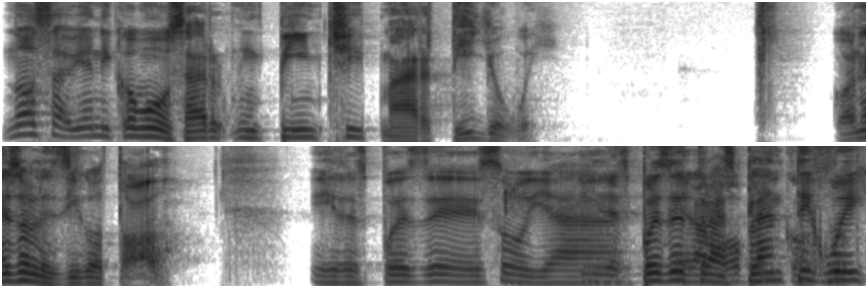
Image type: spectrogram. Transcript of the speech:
No sabía ni cómo usar un pinche martillo, güey. Con eso les digo todo. Y después de eso ya... Y después el trasplante, güey,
